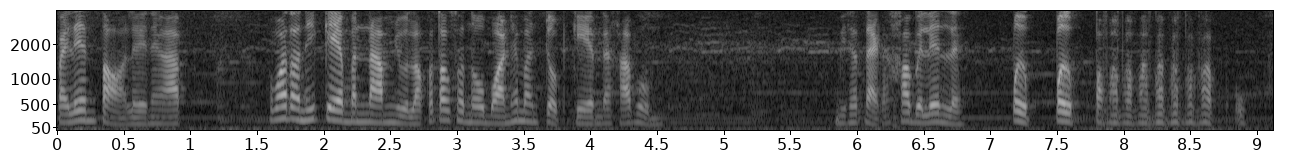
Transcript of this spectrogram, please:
ไปเล่นต่อเลยนะครับ เพราะว่าตอนนี้เกมมันนำอยู่เราก็ต้องสโนว์บอลให้มันจบเกมนะครับผม มีสแต็กก็เข้าไปเล่นเลยปึบปึบปับปับปับปับปับปับโอ้โห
